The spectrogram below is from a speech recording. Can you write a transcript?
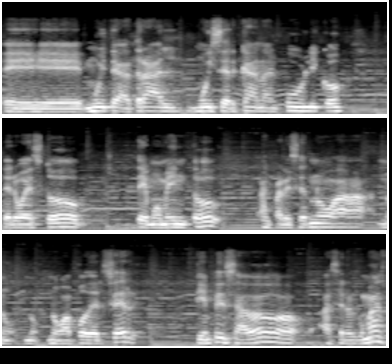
eh, muy teatral, muy cercana al público, pero esto de momento al parecer no va, no, no, no va a poder ser. ¿Tienen pensado hacer algo más?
